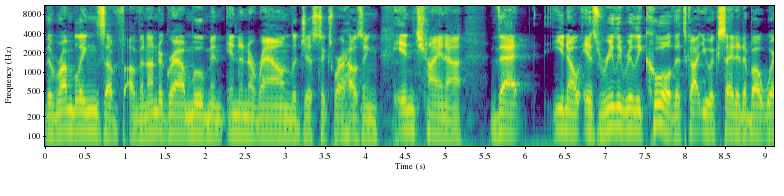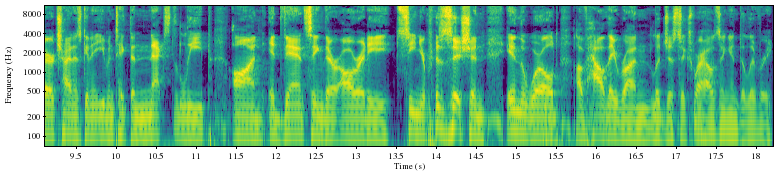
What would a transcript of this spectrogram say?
the rumblings of, of an underground movement in and around logistics warehousing in China that you know is really really cool that's got you excited about where China's going to even take the next leap on advancing their already senior position in the world of how they run logistics warehousing and delivery.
